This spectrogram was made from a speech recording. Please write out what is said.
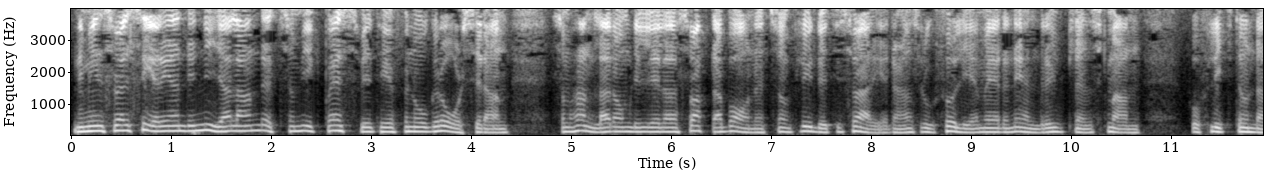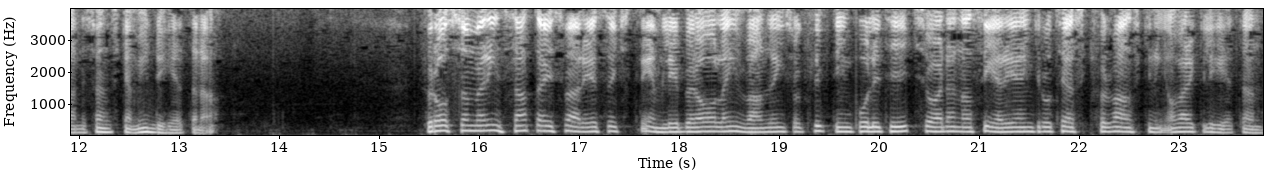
Ni minns väl serien Det nya landet som gick på SVT för några år sedan, som handlade om det lilla svarta barnet som flydde till Sverige där han slog följe med en äldre utländsk man på flykt undan de svenska myndigheterna. För oss som är insatta i Sveriges extremliberala invandrings- och flyktingpolitik så är denna serie en grotesk förvanskning av verkligheten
